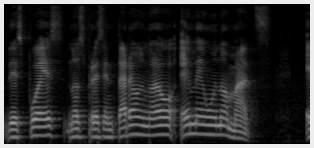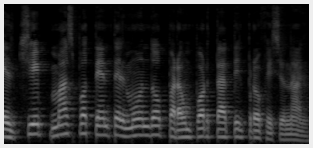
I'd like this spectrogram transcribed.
Después nos presentaron el nuevo M1 Max, el chip más potente del mundo para un portátil profesional.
